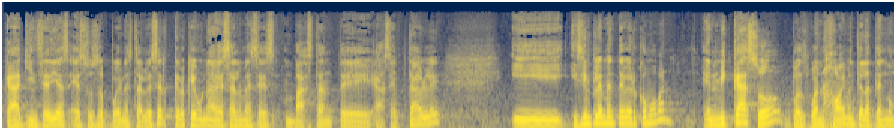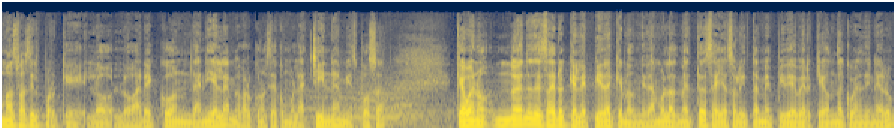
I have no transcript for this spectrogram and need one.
cada 15 días, eso se pueden establecer. Creo que una vez al mes es bastante aceptable. Y, y, simplemente ver cómo van. En mi caso, pues bueno, obviamente la tengo más fácil porque lo, lo haré con Daniela, mejor conocida como la China, mi esposa. Que bueno, no es necesario que le pida que nos midamos las metas, ella solita me pide ver qué onda con el dinero.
